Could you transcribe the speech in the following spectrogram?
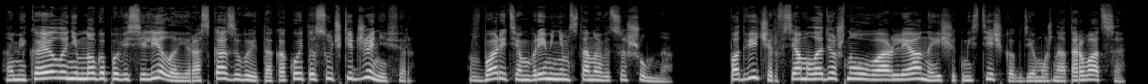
а Микаэла немного повеселела и рассказывает о какой-то сучке Дженнифер. В баре тем временем становится шумно. Под вечер вся молодежь Нового Орлеана ищет местечко, где можно оторваться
